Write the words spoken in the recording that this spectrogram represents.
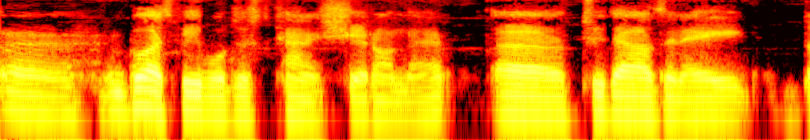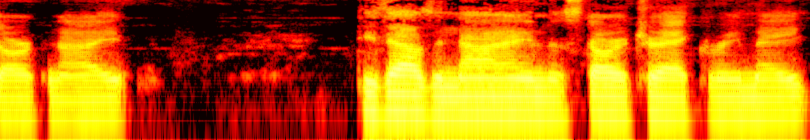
Uh, and plus, people just kind of shit on that. Uh, 2008, Dark Knight. 2009, the Star Trek remake.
